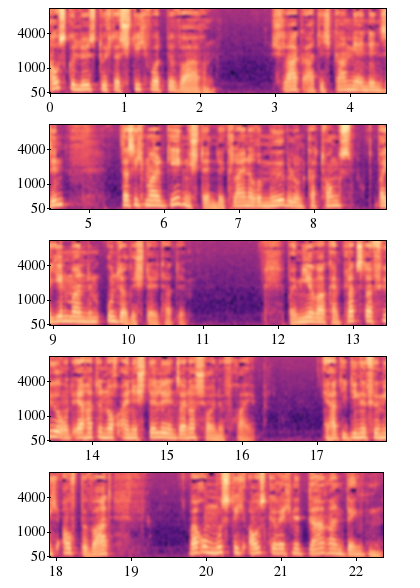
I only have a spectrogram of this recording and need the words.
ausgelöst durch das Stichwort bewahren. Schlagartig kam mir in den Sinn, dass ich mal Gegenstände, kleinere Möbel und Kartons bei jemandem untergestellt hatte. Bei mir war kein Platz dafür und er hatte noch eine Stelle in seiner Scheune frei. Er hat die Dinge für mich aufbewahrt. Warum musste ich ausgerechnet daran denken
